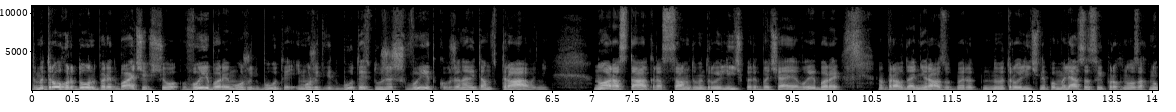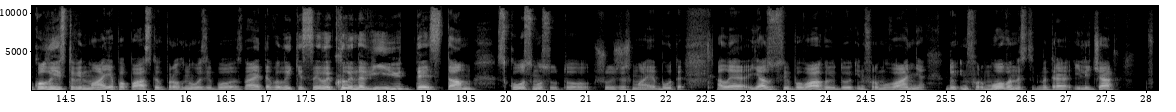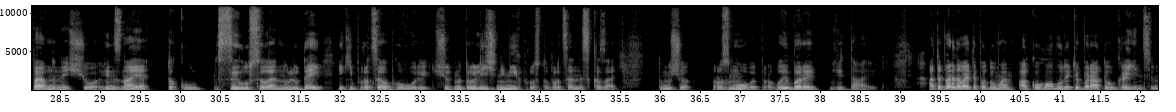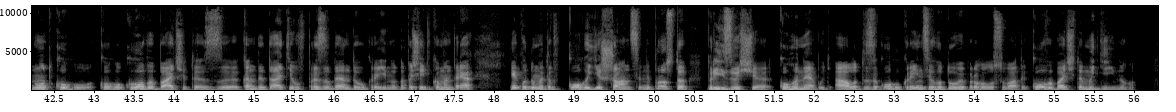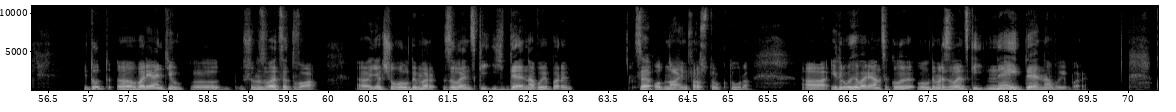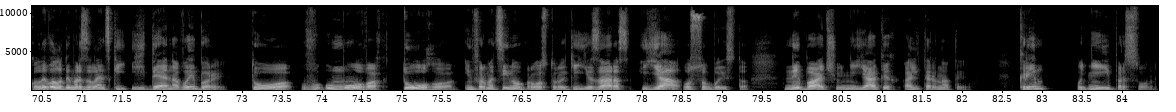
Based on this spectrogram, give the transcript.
Дмитро Гордон передбачив, що вибори можуть бути і можуть відбутись дуже швидко, вже навіть там в травні. Ну а раз так, раз сам Дмитро Ілліч передбачає вибори. Правда, ні разу Дмитро Ілліч не помилявся в своїх прогнозах. Ну, колись то він має попасти в прогнозі, бо знаєте, великі сили, коли навіюють десь там з космосу, то же ж має бути. Але я з усією повагою до інформування, до інформованості Дмитра Ілліча впевнений, що він знає таку силу селенну людей, які про це обговорюють, що Дмитро Ілліч не міг просто про це не сказати. Тому що розмови про вибори вітають. А тепер давайте подумаємо: а кого будуть обирати українці? Ну от кого? Кого? Кого ви бачите з кандидатів в президенти України? От напишіть в коментарях, як ви думаєте, в кого є шанси? Не просто прізвище кого-небудь, а от за кого українці готові проголосувати? Кого ви бачите медійного? І тут е, варіантів, е, що називається, два. Е, якщо Володимир Зеленський йде на вибори, це одна інфраструктура. А, і другий варіант це коли Володимир Зеленський не йде на вибори. Коли Володимир Зеленський йде на вибори, то в умовах того інформаційного простору, який є зараз, я особисто не бачу ніяких альтернатив, крім однієї персони.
